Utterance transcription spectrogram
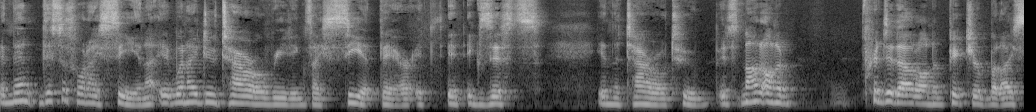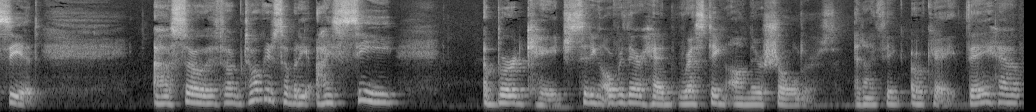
and then this is what I see. And I, it, when I do tarot readings, I see it there. It it exists in the tarot tube. It's not on a printed out on a picture, but I see it. Uh, so if I'm talking to somebody, I see a bird cage sitting over their head, resting on their shoulders, and I think, okay, they have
